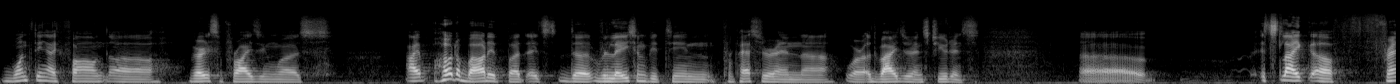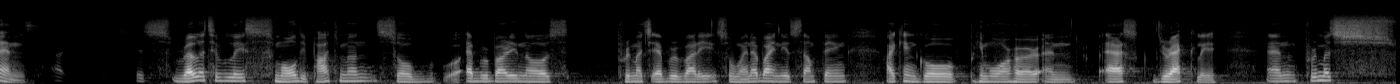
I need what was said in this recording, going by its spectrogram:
One thing I found uh, very surprising was, I've heard about it, but it's the relation between professor and, uh, or advisor and students. Uh, it's like friends. It's, relatively small department, so everybody knows pretty much everybody. So whenever I need something, I can go him or her and ask directly. And pretty much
